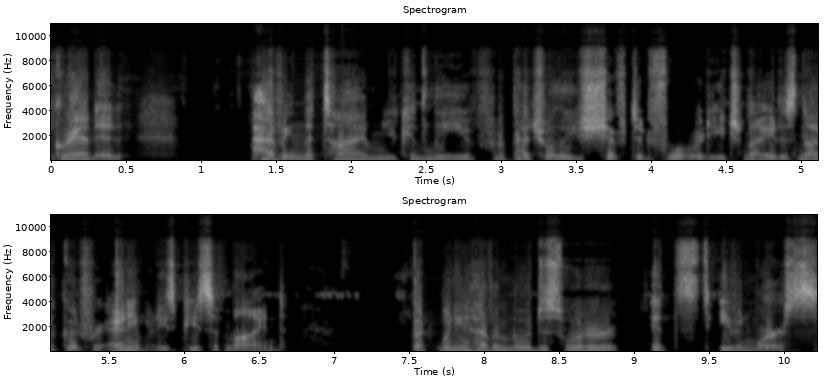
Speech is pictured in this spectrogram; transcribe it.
Granted, having the time you can leave perpetually shifted forward each night is not good for anybody's peace of mind. But when you have a mood disorder, it's even worse.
